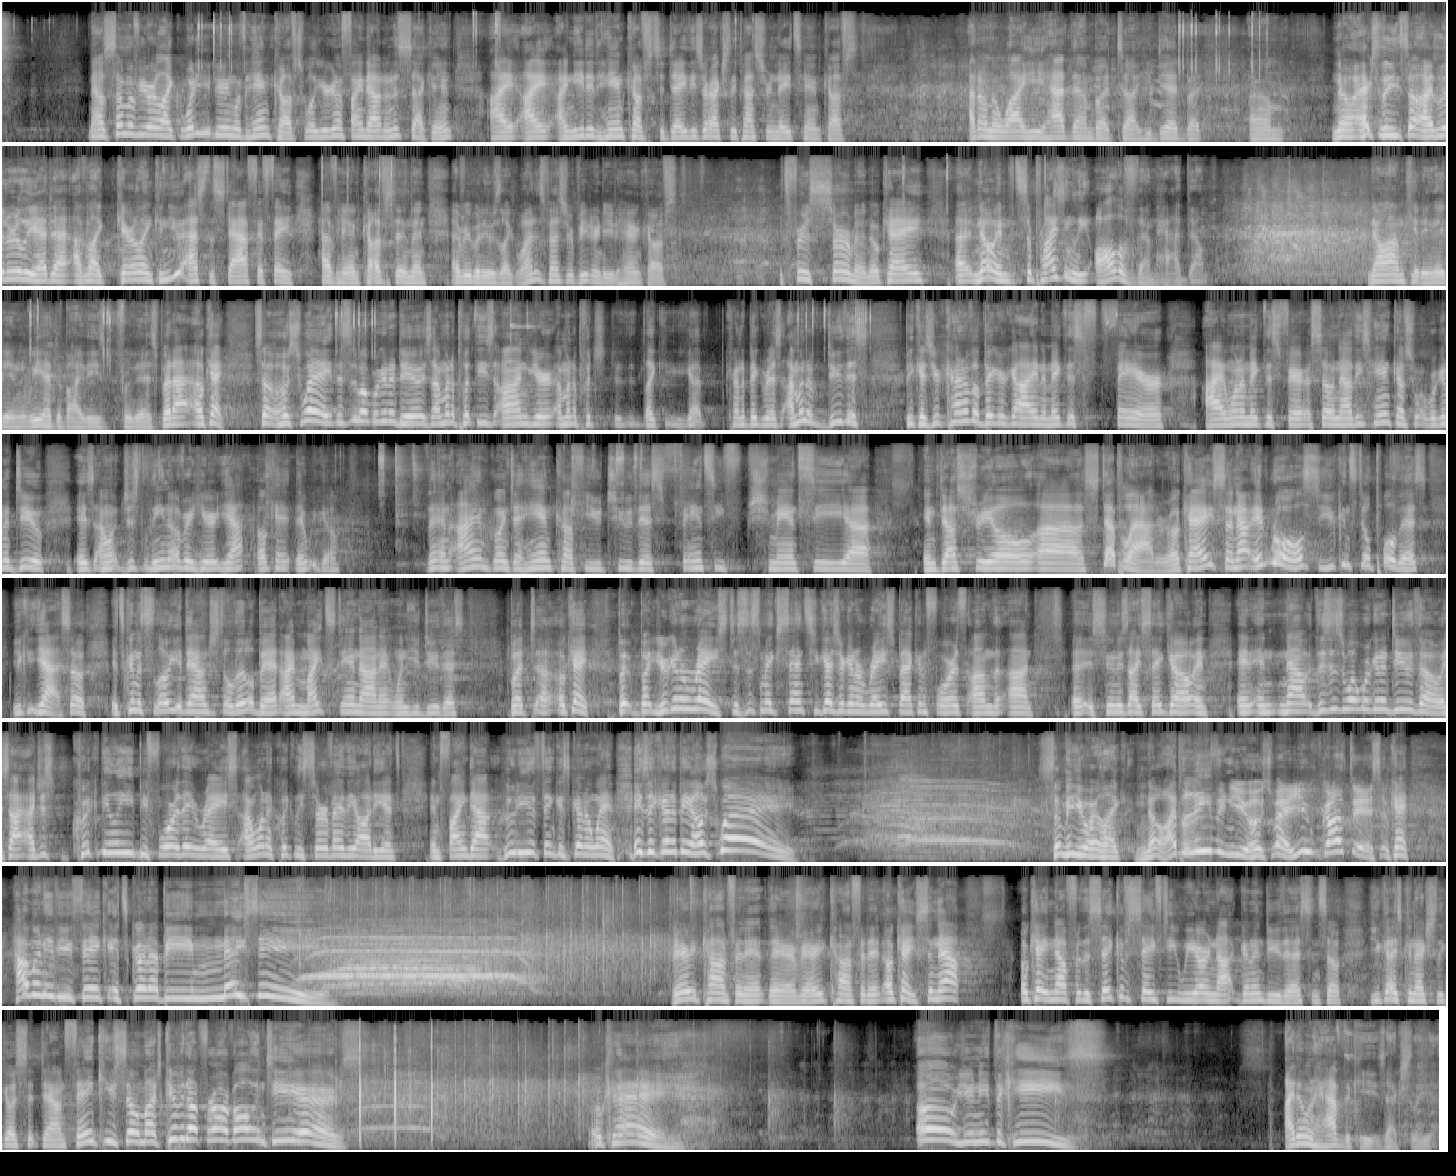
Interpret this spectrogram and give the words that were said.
Now, some of you are like, what are you doing with handcuffs? Well, you're going to find out in a second. I, I, I, needed handcuffs today. These are actually Pastor Nate's handcuffs. I don't know why he had them, but uh, he did. But um, no, actually, so I literally had to, I'm like, Carolyn, can you ask the staff if they have handcuffs? And then everybody was like, why does Pastor Peter need handcuffs? It's for his sermon, okay? Uh, no, and surprisingly, all of them had them. No, I'm kidding. They didn't. We had to buy these for this. But I, okay, so Josue, this is what we're gonna do. Is I'm gonna put these on your. I'm gonna put like you got kind of big wrists. I'm gonna do this because you're kind of a bigger guy, and to make this fair, I want to make this fair. So now these handcuffs. What we're gonna do is I want just lean over here. Yeah. Okay. There we go. Then I am going to handcuff you to this fancy schmancy. Uh, industrial uh, step ladder, okay? So now it rolls, so you can still pull this. You can, yeah, so it's gonna slow you down just a little bit. I might stand on it when you do this. But uh, okay, but but you're gonna race. Does this make sense? You guys are gonna race back and forth on the on uh, as soon as I say go. And and and now this is what we're gonna do though. Is I, I just quickly before they race, I want to quickly survey the audience and find out who do you think is gonna win? Is it gonna be Josue? Some of you are like, no, I believe in you, Josue. You've got this. Okay. How many of you think it's gonna be Macy? Very confident there, very confident. Okay, so now, okay, now for the sake of safety, we are not gonna do this. And so you guys can actually go sit down. Thank you so much. Give it up for our volunteers. Okay. Oh, you need the keys. I don't have the keys, actually.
